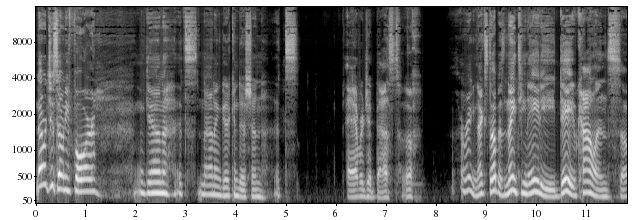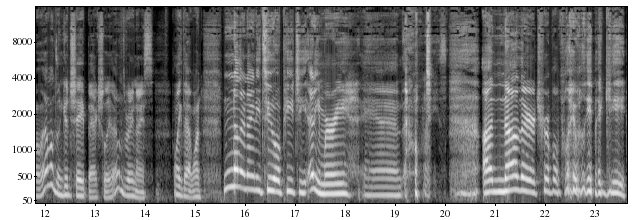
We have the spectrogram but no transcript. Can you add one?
number 274. Again, it's not in good condition. It's average at best. Ugh. All right, next up is 1980, Dave Collins. So that one's in good shape, actually. That one's very nice. I like that one. Another 92 O-Pee-Chee, Eddie Murray. And, oh, jeez. Another triple play, Willie McGee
